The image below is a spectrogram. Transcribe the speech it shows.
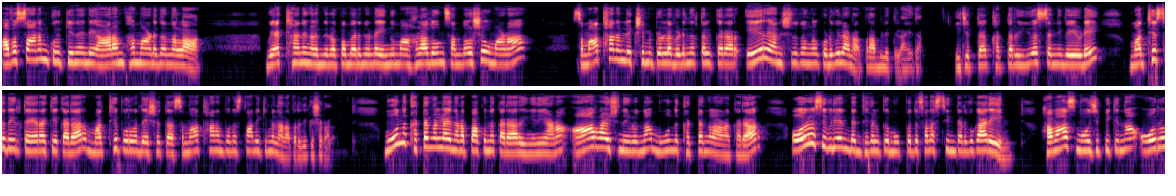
അവസാനം കുറിക്കുന്നതിന്റെ ആരംഭമാണിതെന്നുള്ള വ്യാഖ്യാനങ്ങളും ഇതിനൊപ്പം വരുന്നുണ്ട്. എങ്ങും ആഹ്ലാദവും സന്തോഷവുമാണ് സമാധാനം ലക്ഷ്യമിട്ടുള്ള വെടിനിർത്തൽ കരാർ ഏറെ അനിശ്ചിതത്വങ്ങൾക്കൊടുവിലാണ് പ്രാബല്യത്തിലായത്. ഈജിപ്ത് ഖത്തർ യു എസ് എന്നിവയുടെ മധ്യസ്ഥതയിൽ തയ്യാറാക്കിയ കരാർ മധ്യപൂർവ ദേശത്ത് സമാധാനം പുനഃസ്ഥാപിക്കുമെന്നാണ് പ്രതീക്ഷകൾ. മൂന്ന് ഘട്ടങ്ങളിലായി നടപ്പാക്കുന്ന കരാർ ഇങ്ങനെയാണ്. ആറാഴ്ച നീളുന്ന മൂന്ന് ഘട്ടങ്ങളാണ് കരാർ. ഓരോ സിവിലിയൻ ബന്ധികൾക്ക് മുപ്പത് ഫലസ്തീൻ തടവുകാരെയും ഹമാസ് മോചിപ്പിക്കുന്ന ഓരോ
